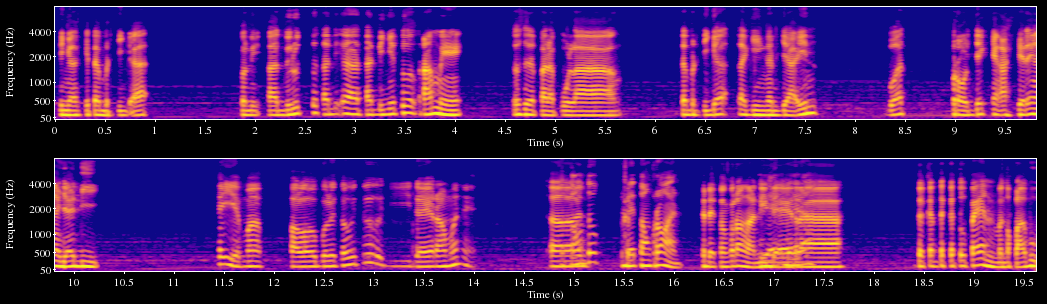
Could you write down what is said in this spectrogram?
Tinggal kita bertiga. Kondi, eh, dulu tuh tadi eh, tadinya tuh rame. Terus udah pada pulang. Kita bertiga lagi ngerjain buat project yang akhirnya nggak jadi. Eh iya maaf, kalau boleh tahu itu di daerah mana ya? Eh, Ketong tuh kedai tongkrongan, kedai tongkrongan di Iya, daerah deket-deket UPN Pondok Labu.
